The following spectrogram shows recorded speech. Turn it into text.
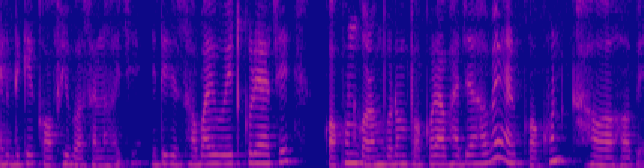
একদিকে কফি বসানো হয়েছে। এদিকে সবাই ওয়েট করে আছে কখন গরম গরম পকোড়া ভাজা হবে আর কখন খাওয়া হবে।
